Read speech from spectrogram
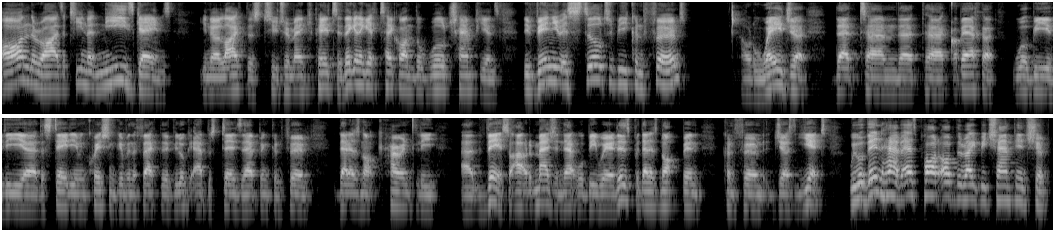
on the rise, a team that needs games, you know, like this to, to remain competitive. They're going to get to take on the world champions. The venue is still to be confirmed. I would wager that um, that uh, will be the uh, the stadium in question, given the fact that if you look at the stadiums that have been confirmed, that is not currently uh, there. So I would imagine that will be where it is, but that has not been confirmed just yet. We will then have, as part of the Rugby Championship,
